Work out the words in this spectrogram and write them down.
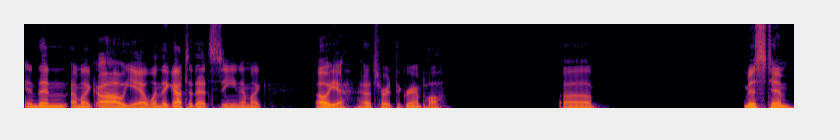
and then i'm like oh yeah when they got to that scene i'm like oh yeah that's right the grandpa uh missed him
